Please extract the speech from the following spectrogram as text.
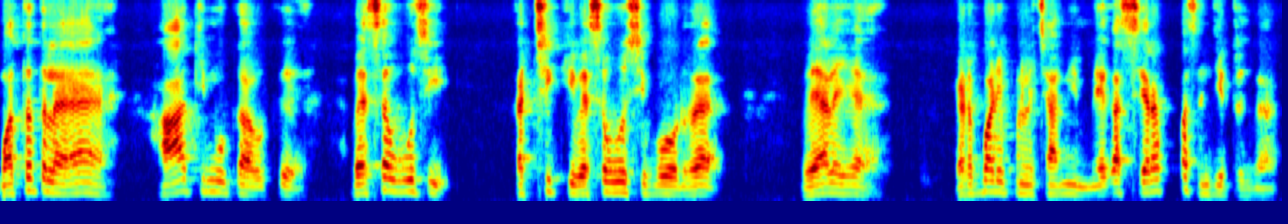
மொத்தத்துல அதிமுகவுக்கு விச ஊசி கட்சிக்கு விச ஊசி போடுற வேலையை எடப்பாடி பழனிசாமி மிக சிறப்பா செஞ்சிட்டு இருக்கிறார்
